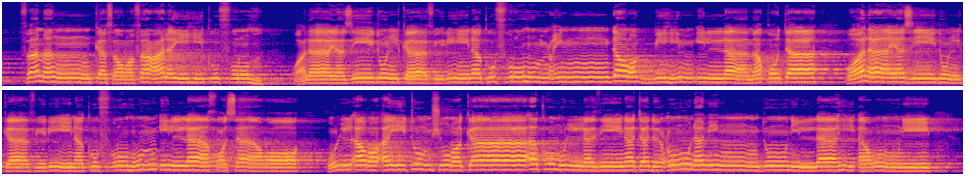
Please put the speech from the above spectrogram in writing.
فمن كفر فعليه كفره ولا يزيد الكافرين كفرهم عند ربهم إلا مقتا ولا يزيد الكافرين كفرهم إلا خسارا قل أرأيتم شركاءكم الذين تدعون من دون الله أروني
